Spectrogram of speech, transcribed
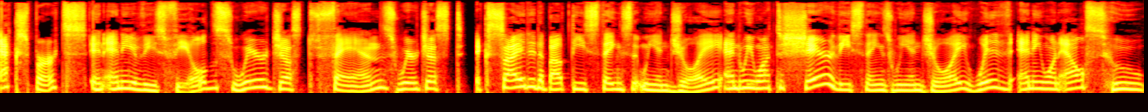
experts in any of these fields. We're just fans. We're just excited about these things that we enjoy, and we want to share these things we enjoy with anyone else who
